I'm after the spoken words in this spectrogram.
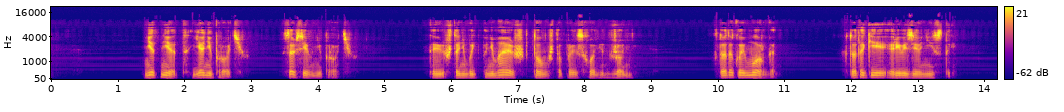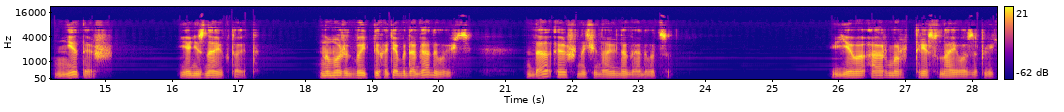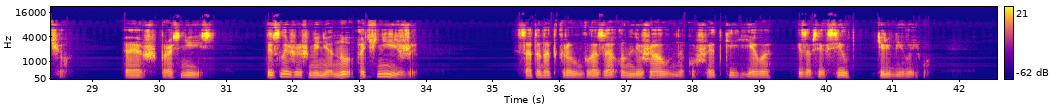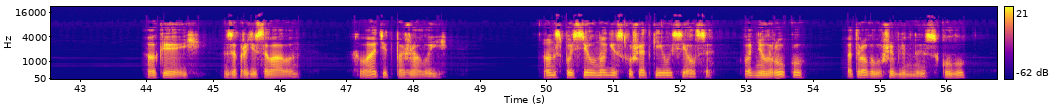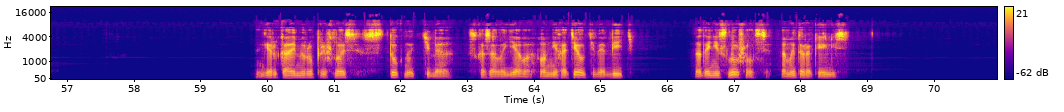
Нет-нет, я не против. Совсем не против. Ты что-нибудь понимаешь в том, что происходит, Джонни? Кто такой Морган? Кто такие ревизионисты? Нет, Эш. Я не знаю, кто это. Но, может быть, ты хотя бы догадываешься? Да, Эш, начинаю догадываться. Ева Армор трясла его за плечо. «Эш, проснись! Ты слышишь меня? Ну, очнись же!» Сатан открыл глаза, он лежал на кушетке, Ева изо всех сил теребила его. «Окей», — запротестовал он, — «хватит, пожалуй». Он спустил ноги с кушетки и уселся, поднял руку, потрогал ушибленную скулу. «Геркаймеру пришлось стукнуть тебя», — сказала Ева. «Он не хотел тебя бить, но ты не слушался, а мы торопились».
